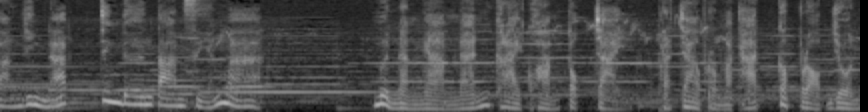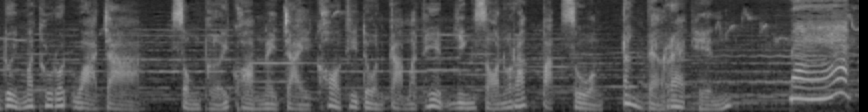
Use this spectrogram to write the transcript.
ฟังยิ่งนัก จึงเดินตามเสียงมา เมื่อนางงามนั้นคลายความตกใจ พระเจ้าพรหมทัตก็ปลอบโยนด้วยมัทุรสวาจาทรงเผยความในใจข้อที่โดนกามเทพยิงสอนรักปักสวงตั้งแต่แรกเห็นแหมท่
